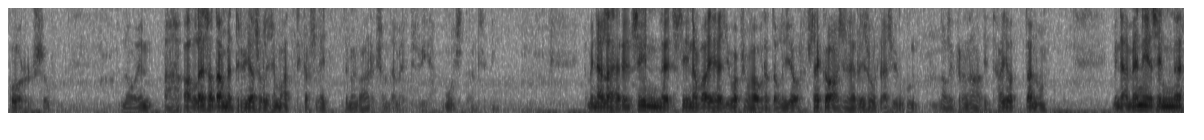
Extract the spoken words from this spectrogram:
korsu. Noin alle 100 metriä se oli se matka, 7-80 metriä muistaakseni. Ja minä lähdin sinne. Siinä vaiheessa juoksuhaudat oli jo sekaisin sen risuräsyn, kun oli granaatit hajottanut. Minä menin sinne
